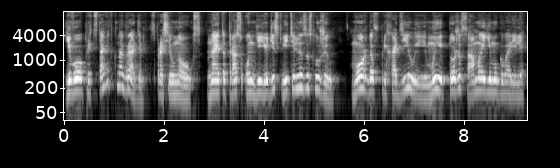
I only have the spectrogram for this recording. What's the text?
«Его представят к награде?» – спросил Ноукс. «На этот раз он ее действительно заслужил. Мордов приходил, и мы то же самое ему говорили.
